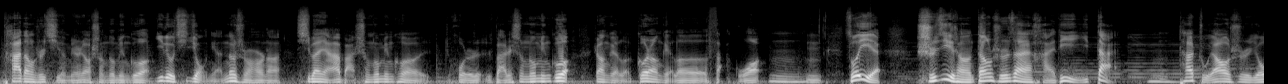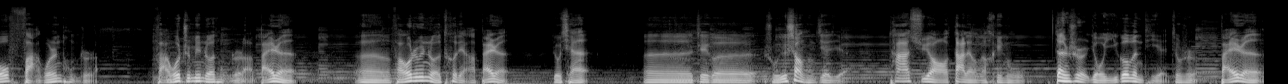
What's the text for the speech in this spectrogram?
他当时起的名叫圣多明哥。一六七九年的时候呢，西班牙把圣多明克或者把这圣多明哥让给了割让给了法国。嗯嗯，所以实际上当时在海地一带，嗯，它主要是由法国人统治的，法国殖民者统治的白人。嗯，法国殖民者的特点啊，白人有钱，呃，这个属于上层阶级，他需要大量的黑奴。但是有一个问题，就是白人。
